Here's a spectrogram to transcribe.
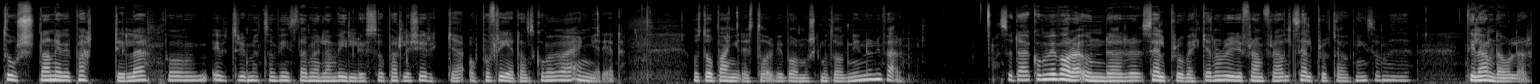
Torsdagen är vi i Partille på utrymmet som finns där mellan Willys och Partille kyrka och på fredagen så kommer vi vara i Angered och stå på Angereds torg vid barnmorskemottagningen ungefär. Så där kommer vi vara under cellprovveckan och då är det framförallt cellprovtagning som vi tillhandahåller.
